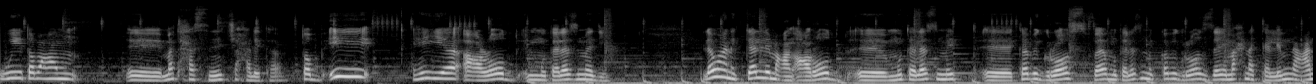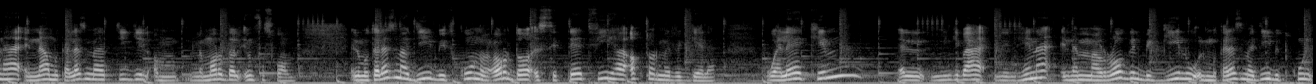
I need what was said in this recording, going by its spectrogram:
وطبعا ما تحسنتش حالتها. طب إيه هي أعراض المتلازمة دي؟ لو هنتكلم عن أعراض متلازمة كابي جراس فمتلازمة كابي جراس زي ما إحنا اتكلمنا عنها إنها متلازمة بتيجي لمرضى الإنفصام. المتلازمة دي بتكون عرضة الستات فيها أكتر من الرجالة ولكن. نيجي بقى لهنا لما الراجل بتجيله المتلازمة دي بتكون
